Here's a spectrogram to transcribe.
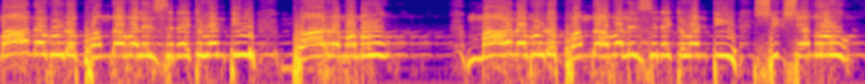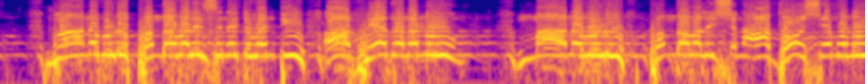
మానవుడు పొందవలసినటువంటి భారమును మానవుడు పొందవలసినటువంటి శిక్షను మానవుడు పొందవలసినటువంటి ఆ వేదనను మానవుడు పొందవలసిన ఆ దోషమును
